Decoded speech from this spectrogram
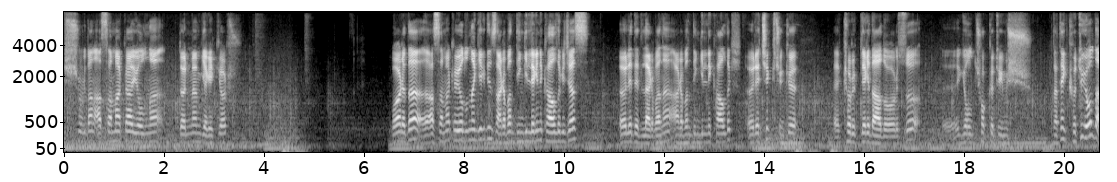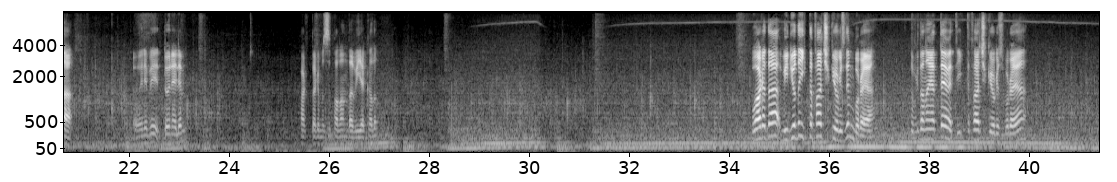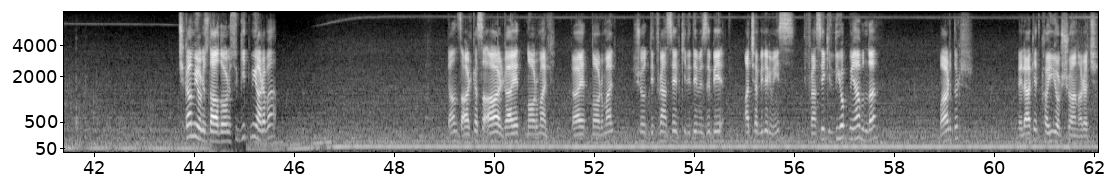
Şuradan Asamaka yoluna dönmem gerekiyor. Bu arada e, Asamaka yoluna girdiğimiz arabanın dingillerini kaldıracağız. Öyle dediler bana. Arabanın dingilini kaldır. Öyle çık çünkü e, körükleri daha doğrusu. E, yol çok kötüymüş. Zaten kötü yol da. Öyle bir dönelim. Parklarımızı falan da bir yakalım. Bu arada videoda ilk defa çıkıyoruz değil mi buraya? Sıfırdan hayatta evet ilk defa çıkıyoruz buraya. Çıkamıyoruz daha doğrusu. Gitmiyor araba. Yalnız arkası ağır. Gayet normal. Gayet normal. Şu diferansiyel kilidimizi bir açabilir miyiz? Diferansiyel kilidi yok mu ya bunda? Vardır. Felaket kayıyor şu an araç.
